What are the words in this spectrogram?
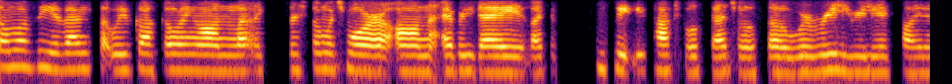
some of the events that we've got going on. Like there's so much more on every day. Like it's completely packed full schedule. So we're really really excited.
